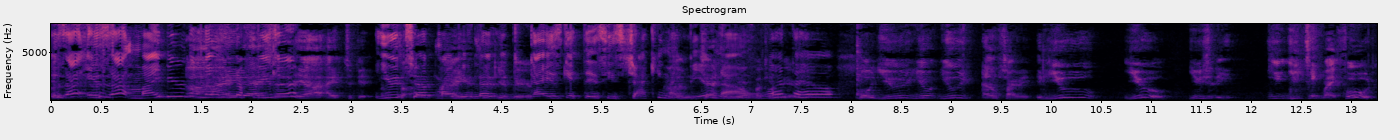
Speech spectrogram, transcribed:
Is that is that my beer that was in the freezer? yeah, I took it. I'm You sorry. took my I beer. took Look, your beer. guys, get this. He's jacking my I'm beer checking now. What beer, the yeah. hell? Well, you, you, you. I'm sorry. You, you usually you, you take my food.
